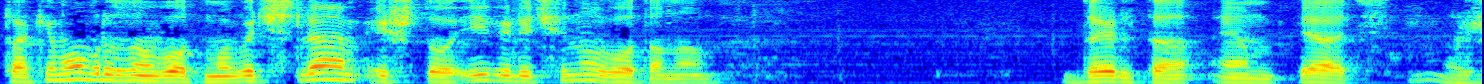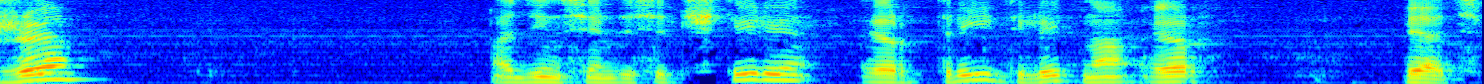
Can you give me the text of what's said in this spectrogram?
Таким образом, вот мы вычисляем и что? И величину, вот она, дельта М5G 1,74 R3 делить на R5.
